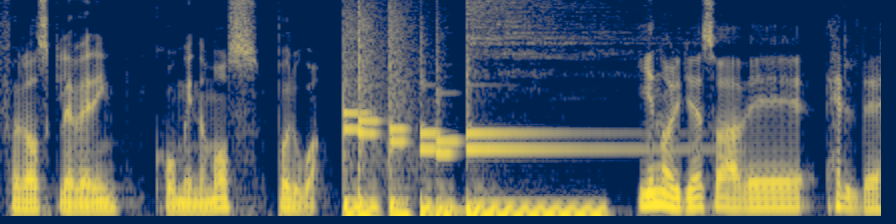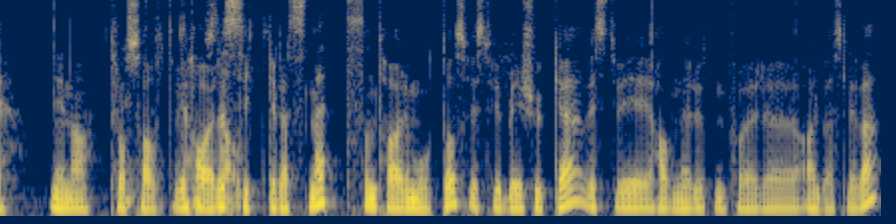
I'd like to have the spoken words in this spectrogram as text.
for rask levering. Kom innom oss på Roa. I Norge så er vi heldige, Nina, tross alt. Vi har et sikkerhetsnett som tar imot oss hvis vi blir syke, hvis vi havner utenfor eh, arbeidslivet.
